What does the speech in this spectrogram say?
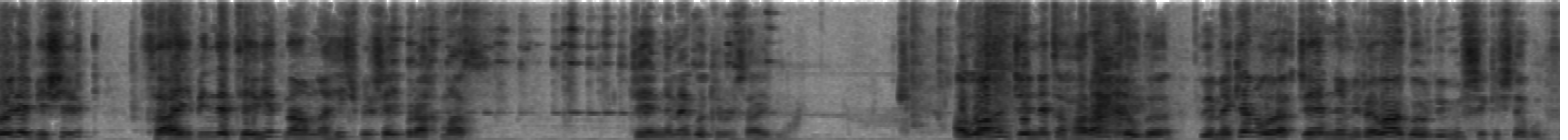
Böyle bir şirk sahibinde tevhid namına hiçbir şey bırakmaz. Cehenneme götürür sahibini. Allah'ın cenneti haram kıldığı ve mekan olarak cehennemi reva gördüğü müşrik işte budur.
